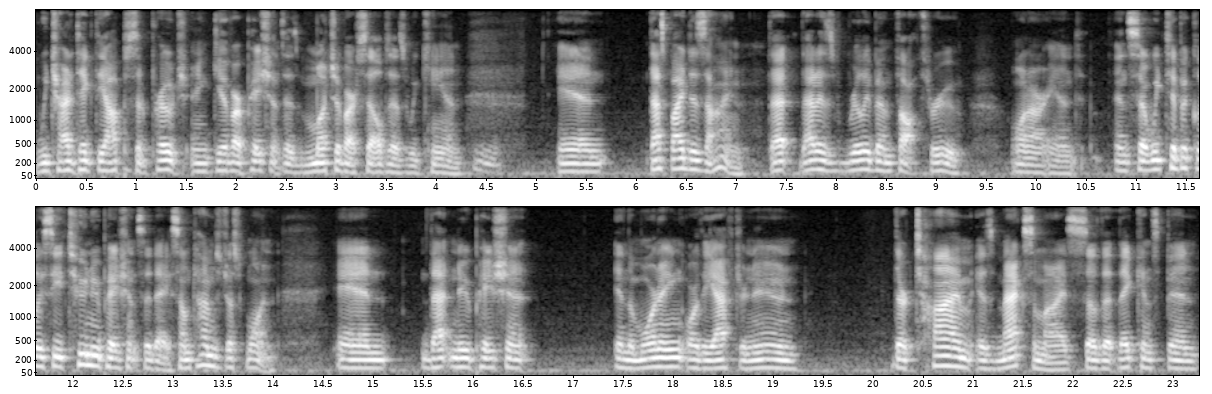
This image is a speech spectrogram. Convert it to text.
we try to take the opposite approach and give our patients as much of ourselves as we can. Mm. and that's by design. That that has really been thought through on our end. And so we typically see two new patients a day sometimes just one. And that new patient in the morning or the afternoon their time is maximized so that they can spend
